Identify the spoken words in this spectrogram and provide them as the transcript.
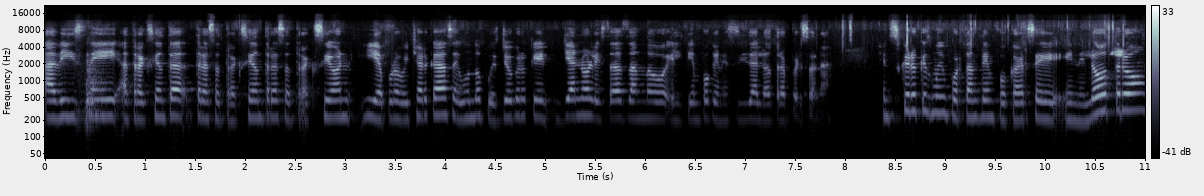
a Disney atracción tras atracción tras atracción y aprovechar cada segundo, pues yo creo que ya no le estás dando el tiempo que necesita la otra persona. Entonces creo que es muy importante enfocarse en el otro,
